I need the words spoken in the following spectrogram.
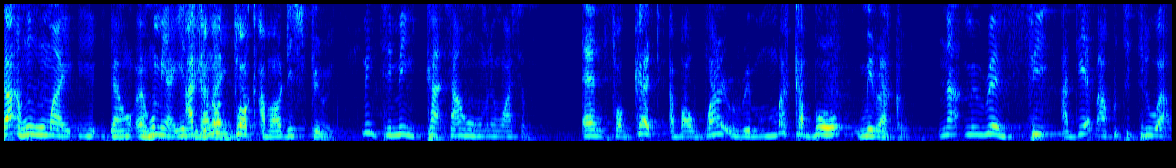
I yesu de ma cannot talk about this spirit. Mentimi nka saa honhom no ho asɛm. And forget about one remarkable miracle. Na mewerɛ mfi adeɛ baako titiriw a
